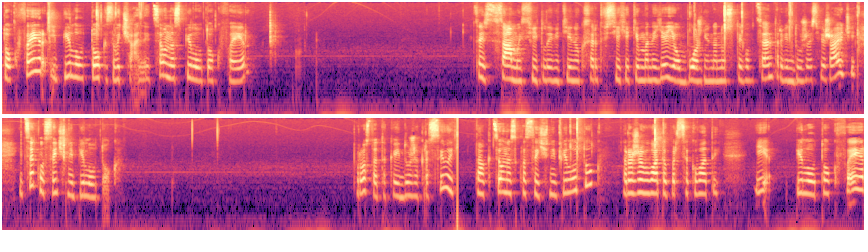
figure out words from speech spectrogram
Talk Fair і Talk звичайний. Це у нас Pillow Talk Fair. Цей самий світлий відтінок серед всіх, які в мене є. Я обожнюю наносити його в центр, він дуже освіжаючий. І це класичний пілоуток. Просто такий дуже красивий. Так, це у нас класичний пілоуток, рожевувато-персикуватий. І пілоуток Fair.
